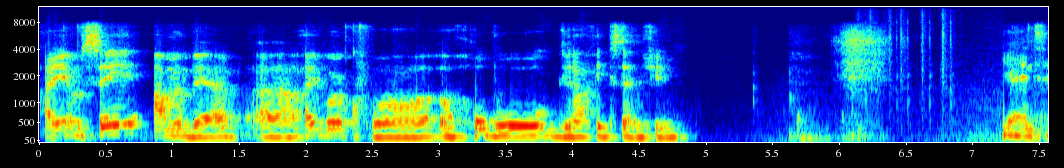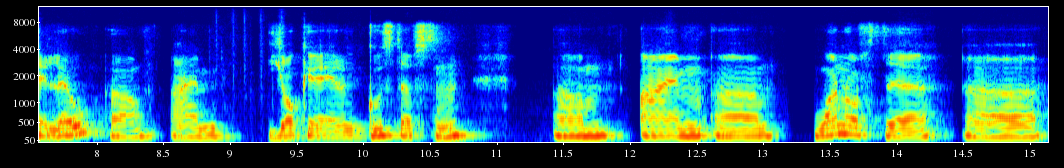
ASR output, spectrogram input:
I am Say Amenberg. Uh, I work for a Hobo graphics engine. Yeah, and hello, um, I'm Jokke L. Gustafsson. Um, I'm um, one of the uh,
